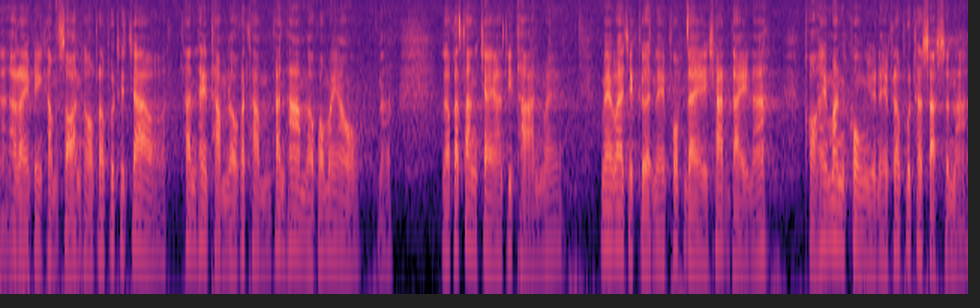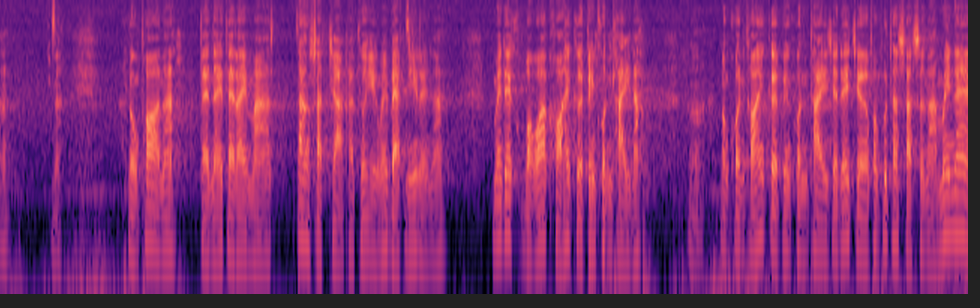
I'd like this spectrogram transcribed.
นะอะไรเป็นคำสอนของพระพุทธเจ้า ท่านให้ทำเราก็ทำท่านห้ามเราก็ไม่เอานะแล้วก็ตั้งใจอธิษฐานไว้ ไม่ว่าจะเกิดในภพใดชาติใดนะ ขอให้มั่นคงอยู่ในพระพุทธศาสนานะหลวงพ่อนะ แต่ไหนแต่ไรมาตั้งสัจจะกับตัวเองไว้แบบนี้เลยนะ ไม่ได้บอกว่าขอให้เกิดเป็นคนไทยนะบางคนขอให้เกิดเป็นคนไทยจะได้เจอพระพุทธศาสนาไม่แน่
